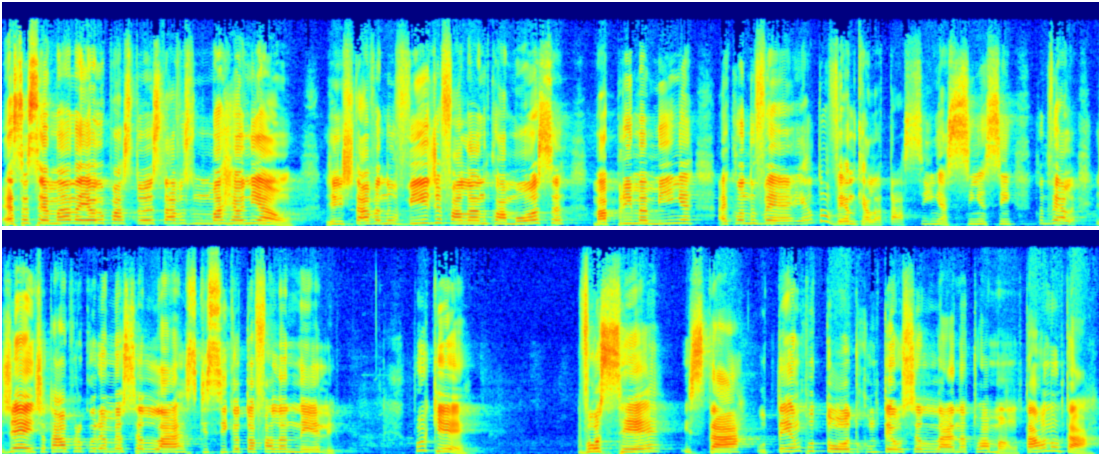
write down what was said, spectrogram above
Essa semana eu e o pastor estávamos numa reunião. A gente estava no vídeo falando com a moça, uma prima minha. Aí quando vê, eu estou vendo que ela está assim, assim, assim. Quando vê ela, gente, eu estava procurando meu celular, esqueci que eu estou falando nele. Por quê? Você está o tempo todo com o teu celular na tua mão, tá ou não tá?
